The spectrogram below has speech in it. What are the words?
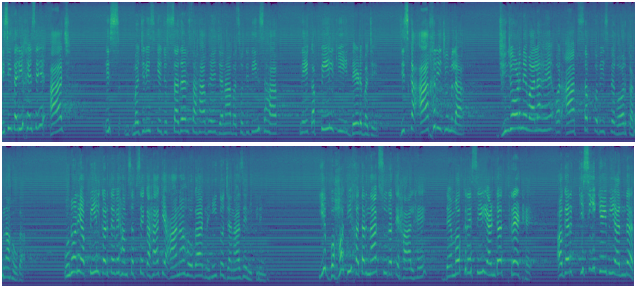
इसी तरीके से आज इस मजलिस के जो सदर साहब हैं, जनाब असुद्दीन साहब, ने एक अपील की डेढ़ बजे, जिसका आखिरी जुमला झिंझोड़ने वाला है और आप सबको भी इस पर गौर करना होगा। उन्होंने अपील करते हुए हम सबसे कहा कि आना होगा, नहीं तो जनाजे निकलेंगे। ये बहुत ही खतरनाक सूरत हाल है। डेमोक्रेसी अंडर थ्रेट है। अगर किसी के भी अंदर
